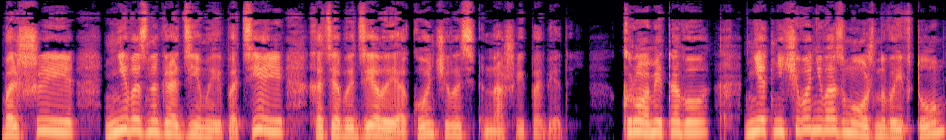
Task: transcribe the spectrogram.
большие невознаградимые потери, хотя бы дело и окончилось нашей победой. Кроме того, нет ничего невозможного и в том,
